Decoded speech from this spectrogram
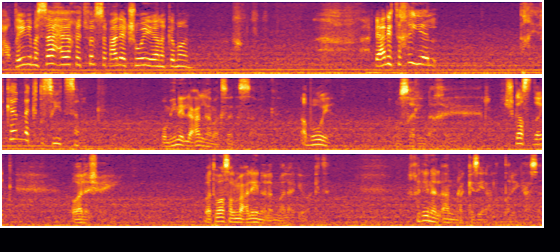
أعطيني مساحة يا أخي تفلسف عليك شوية أنا كمان. يعني تخيل تخيل كأنك تصيد سمك. ومين اللي علمك صيد السمك؟ أبويا. وصلنا خير. إيش قصدك؟ ولا شيء. بتواصل مع لينا لما ألاقي وقت. خلينا الآن مركزين على الطريق حسن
